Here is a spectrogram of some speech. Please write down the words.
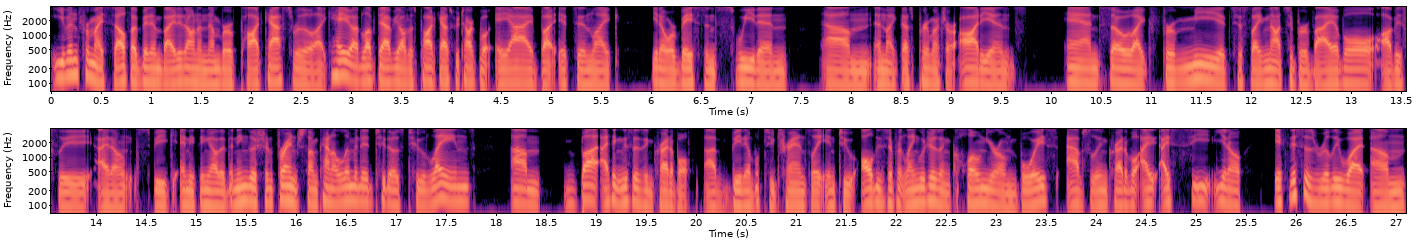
even for myself, I've been invited on a number of podcasts where they're like, "Hey, I'd love to have you on this podcast. We talk about AI, but it's in like, you know, we're based in Sweden, um, and like that's pretty much our audience." And so, like, for me, it's just like not super viable. Obviously, I don't speak anything other than English and French, so I'm kind of limited to those two lanes. Um, but I think this is incredible. Uh, being able to translate into all these different languages and clone your own voice, absolutely incredible. I, I see, you know, if this is really what um,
